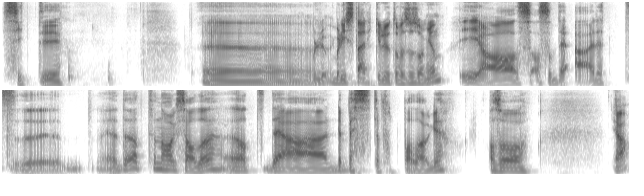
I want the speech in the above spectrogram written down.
City Uh, Bli- Blir sterkere utover sesongen. Ja, altså det er et eh, Det at Ten Hag sa det, at det er det beste fotballaget. Altså Ja.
